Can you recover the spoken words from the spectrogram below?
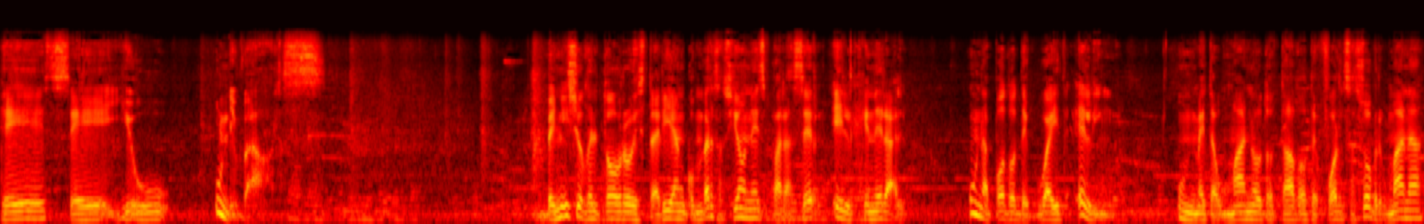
DCU Universe. Benicio del Toro estaría en conversaciones para ser el general, un apodo de Wade Elling, un metahumano dotado de fuerza sobrehumana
